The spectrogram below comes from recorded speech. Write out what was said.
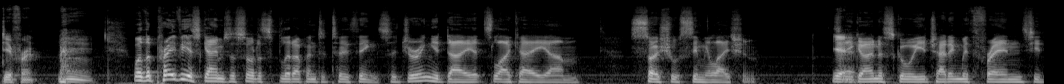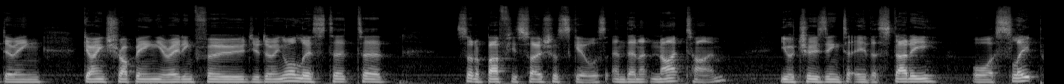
different. Well, the previous games are sort of split up into two things. So during your day, it's like a um, social simulation. yeah, you're going to school, you're chatting with friends, you're doing going shopping, you're eating food, you're doing all this to, to sort of buff your social skills. And then at night time, you're choosing to either study or sleep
